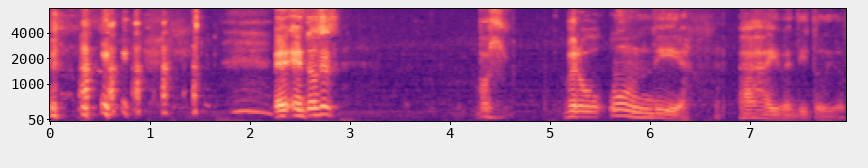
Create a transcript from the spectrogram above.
E- Entonces, pues, pero un día, ay, bendito Dios,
